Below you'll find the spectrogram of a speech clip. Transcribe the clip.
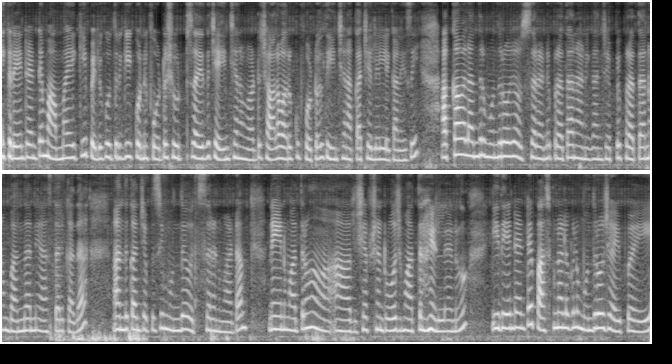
ఇక్కడ ఏంటంటే మా అమ్మాయికి పెళ్ళి కూతురికి కొన్ని ఫోటో షూట్స్ అయితే చేయించాను అనమాట చాలా వరకు ఫోటోలు తీయించాను అక్క చెల్లెళ్ళకి అనేసి అక్క వాళ్ళందరూ ముందు రోజే వస్తారండి ప్రధానానికి అని చెప్పి ప్రధానం బంధాన్ని వేస్తారు కదా అందుకని చెప్పేసి ముందే వచ్చేసారనమాట నేను మాత్రం ఆ రిసెప్షన్ రోజు మాత్రం వెళ్ళాను. ఇదేంటంటే పసుపు నలుగులు ముందు రోజు అయిపోయి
